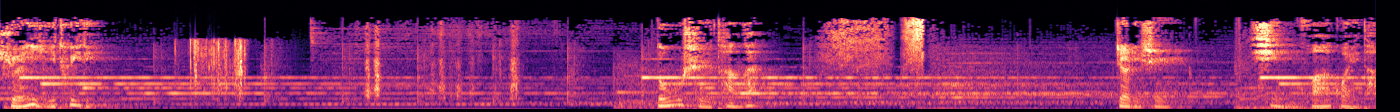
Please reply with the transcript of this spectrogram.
悬疑推理，都市探案。这里是《杏花怪谈》。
